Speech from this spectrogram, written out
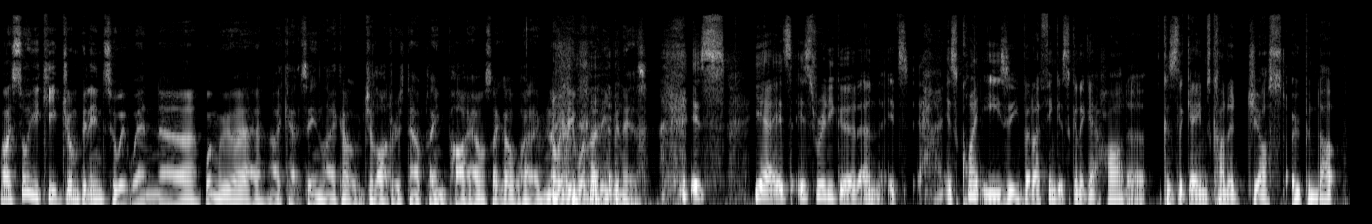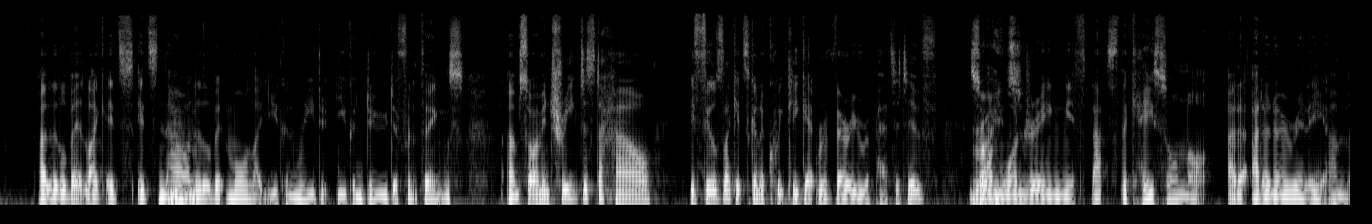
Well, I saw you keep jumping into it when uh, when we were there. I kept seeing like, "Oh, Gelada is now playing Pyre." I was like, "Oh, I have no idea what that even is." It's yeah, it's it's really good and it's it's quite easy, but I think it's going to get harder because the game's kind of just opened up a little bit. Like it's it's now a little bit more like you can read you can do different things. Um, so I'm intrigued as to how it feels like it's going to quickly get re- very repetitive. So I'm wondering if that's the case or not. I don't, I don't know really. I'm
